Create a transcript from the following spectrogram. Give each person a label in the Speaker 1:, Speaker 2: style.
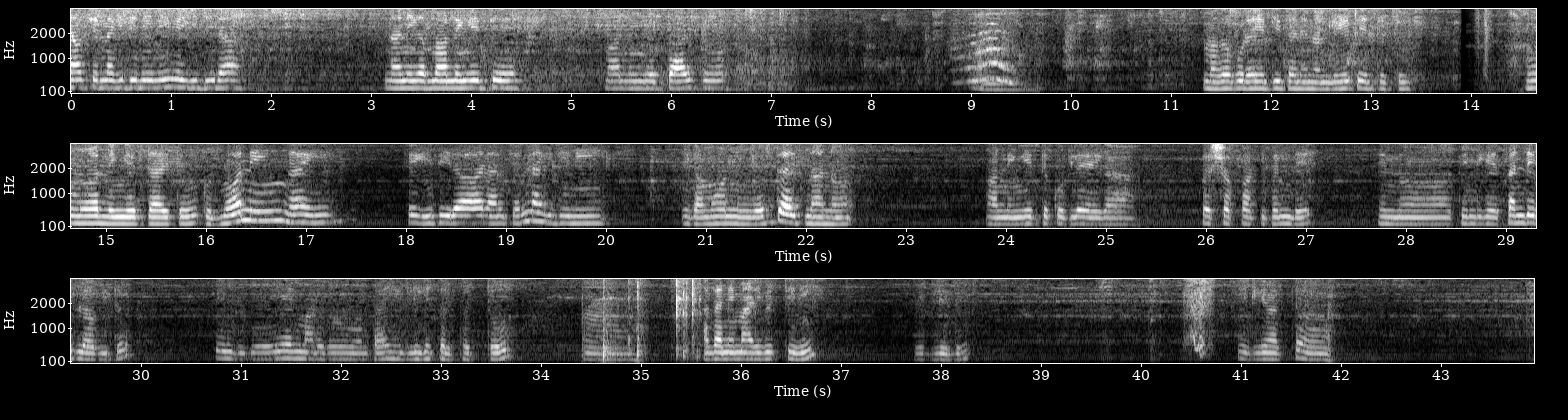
Speaker 1: ನಾವು ಚೆನ್ನಾಗಿದ್ದೀನಿ, ನೀವು ಹೇಗಿದ್ದೀರಾ? ನಾನೀಗ ಮಾರ್ನಿಂಗ್ ಎದ್ದೆ ಮಾರ್ನಿಂಗ್ ಎದ್ದಾಯಿತು ಮಗ ಕೂಡ ಎದ್ದಿದ್ದಾನೆ, ನಾನು ಲೇಟ್ ಎದ್ದದ್ದು. ಮಾರ್ನಿಂಗ್ ಎದ್ದಾಯಿತು. ಗುಡ್ ಮಾರ್ನಿಂಗ್ ಐ ಹೇಗಿದ್ದೀರಾ? ನಾನು ಚೆನ್ನಾಗಿದ್ದೀನಿ. ಈಗ ಮಾರ್ನಿಂಗ್ ಎದ್ದಾಯ್ತು ನಾನು. ಮಾರ್ನಿಂಗ್ ಎದ್ದ ಕೂಡಲೇ ಈಗ ಫ್ರೆಶ್ ಅಪ್ ಆಗಿ ಬಂದೆ. ಇನ್ನು ತಿಂಡಿಗೆ ಸಂಡೇ ಬ್ಲಾಗ್ ಇದು. ತಿಂಡಿಗೆ ಏನು ಮಾಡೋದು ಅಂತ ಇಡ್ಲಿಗೆ ಸ್ವಲ್ಪ ಹೊತ್ತು ಅದನ್ನೇ ಮಾಡಿಬಿಡ್ತೀನಿ ಇಡ್ಲಿದು. ಇಡ್ಲಿ ಮತ್ತು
